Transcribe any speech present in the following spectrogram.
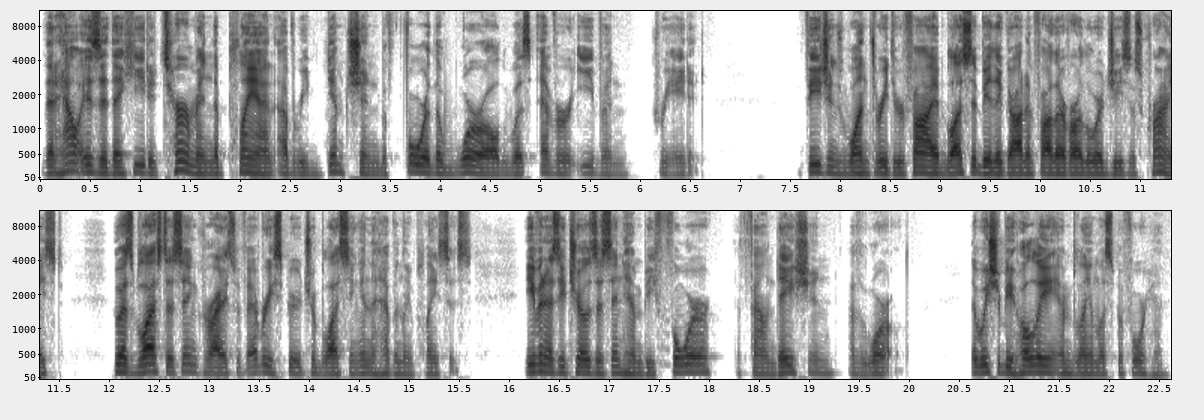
then how is it that he determined the plan of redemption before the world was ever even created? Ephesians 1 3 through 5 Blessed be the God and Father of our Lord Jesus Christ, who has blessed us in Christ with every spiritual blessing in the heavenly places, even as he chose us in him before the foundation of the world, that we should be holy and blameless before him.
